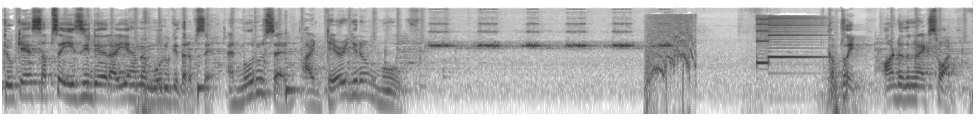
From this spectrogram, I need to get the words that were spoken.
क्योंकि सबसे easy dare आई है हमें Muru की तरफ़ से and Muru said I dare you to move complete on to the next one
